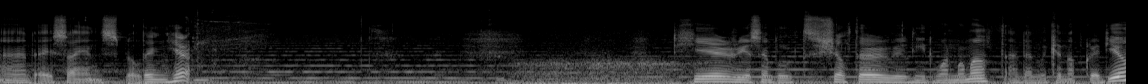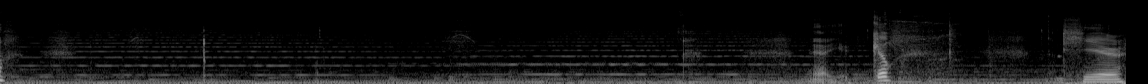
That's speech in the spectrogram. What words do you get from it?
And a science building here. Here, reassembled shelter, we'll need one more month and then we can upgrade you. Go. And here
